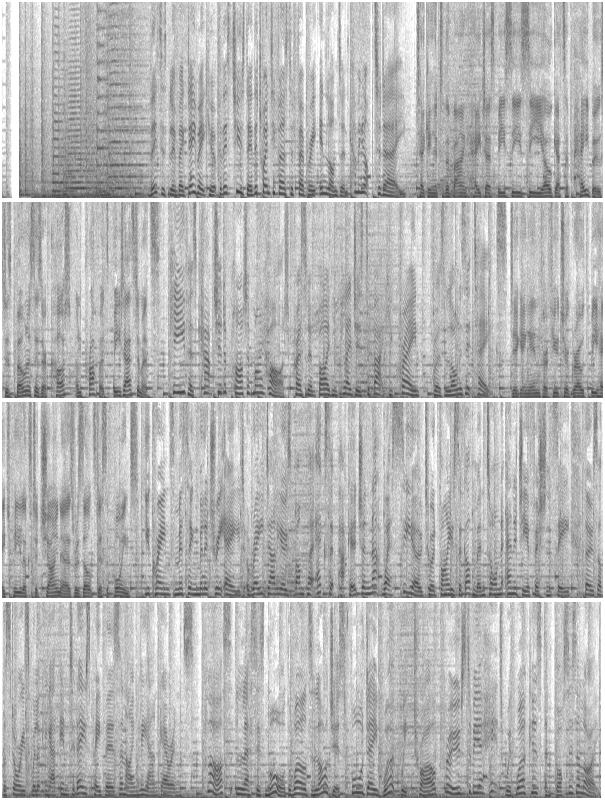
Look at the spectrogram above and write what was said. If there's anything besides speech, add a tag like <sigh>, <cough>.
This is Bloomberg Daybreak Europe for this Tuesday, the 21st of February in London. Coming up today. Taking it to the bank, HSBC's CEO gets a pay boost as bonuses are cut and profits beat estimates. Kiev has captured a part of my heart. President Biden pledges to back Ukraine for as long as it takes. Digging in for future growth, BHP looks to China as results disappoint. Ukraine's missing military aid, Ray Dalio's bumper exit package, and NatWest CEO to advise the government on energy efficiency. Those are the stories we're looking at in today's papers, and I'm Leanne Gerrans. Plus, less is more. The world's largest four day work week trial proves to be a hit with workers and bosses alike.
